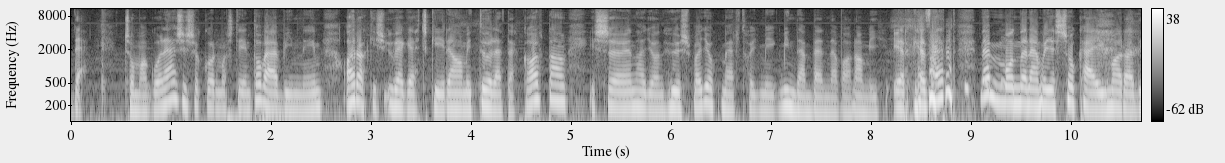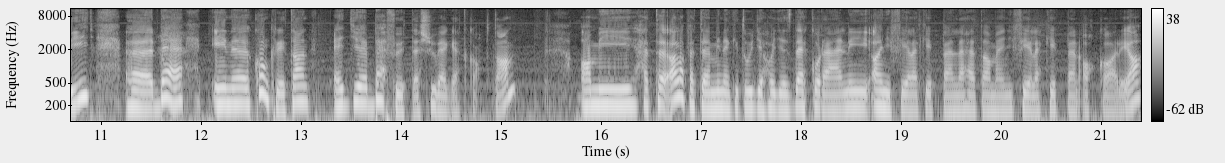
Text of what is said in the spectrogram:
de csomagolás, és akkor most én tovább vinném arra a kis üvegecskére, amit tőletek kaptam, és nagyon hős vagyok, mert hogy még minden benne van, ami érkezett. Nem mondanám, hogy ez sokáig marad így, de én konkrétan egy befőttes üveget kaptam, ami hát alapvetően mindenki tudja, hogy ez dekorálni annyiféleképpen lehet, amennyiféleképpen akarja,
